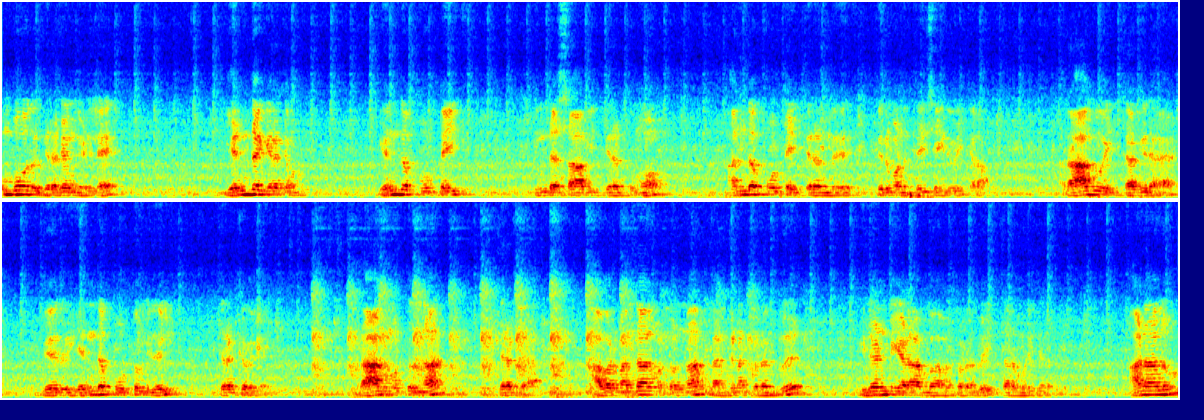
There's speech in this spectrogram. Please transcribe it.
ஒம்பது கிரகங்களிலே எந்த கிரகம் எந்த பூட்டை இந்த சாவி திறக்குமோ அந்த பூட்டை திறந்து திருமணத்தை செய்து வைக்கலாம். ராகுவை தவிர வேறு எந்த பூட்டும் இதில் திறக்கவில்லை. ராகு மட்டும்தான் திறக்கிறார். அவர் வந்தால் மட்டும்தான் லக்ன தொடர்பு இரண்டு ஏழாம் பாவ தொடர்பை தர முடிகிறது. ஆனாலும்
